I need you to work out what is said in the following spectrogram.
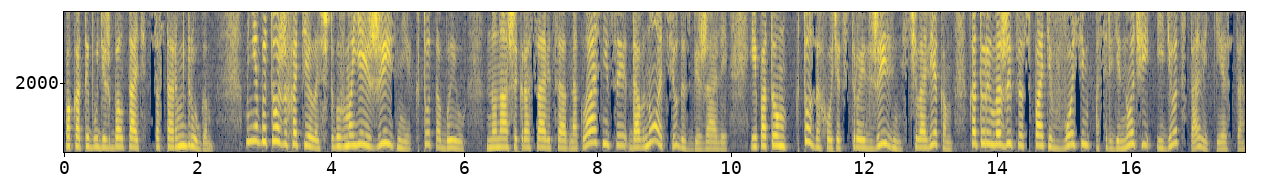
пока ты будешь болтать со старым другом. Мне бы тоже хотелось, чтобы в моей жизни кто-то был, но наши красавицы-одноклассницы давно отсюда сбежали. И потом, кто захочет строить жизнь с человеком, который ложится спать в восемь, а среди ночи идет ставить тесто?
